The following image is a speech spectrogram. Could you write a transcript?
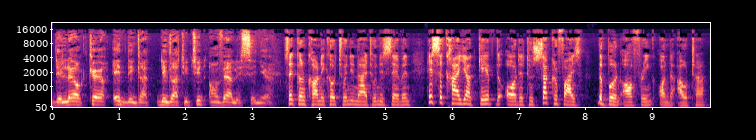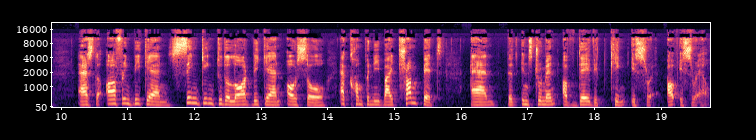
de leur cœur et de, de gratitude envers le Seigneur. Second Chronicle 29 27, Hezekiah gave the order to sacrifice the burnt offering on the altar. As the offering began, singing to the Lord began also, accompanied by trumpets and the instrument of David, king Israel, of Israel.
